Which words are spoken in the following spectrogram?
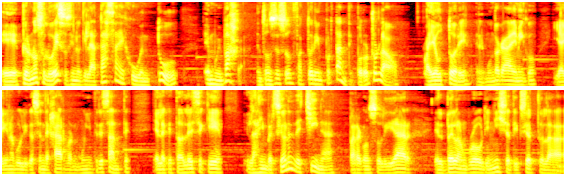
Eh, pero no solo eso, sino que la tasa de juventud es muy baja, entonces eso es un factor importante. Por otro lado, hay autores en el mundo académico y hay una publicación de Harvard muy interesante en la que establece que las inversiones de China para consolidar el Belt and Road Initiative, ¿cierto? La,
